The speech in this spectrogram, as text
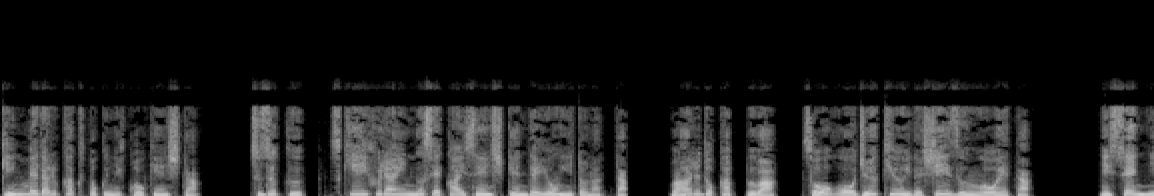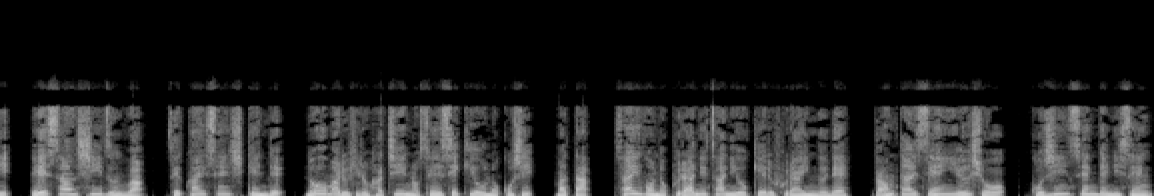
銀メダル獲得に貢献した。続くスキーフライング世界選手権で4位となった。ワールドカップは総合19位でシーズンを終えた。2002-03シーズンは世界選手権でノーマルヒル8位の成績を残し、また最後のプラニツァにおけるフライングで団体戦優勝、個人戦で2戦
